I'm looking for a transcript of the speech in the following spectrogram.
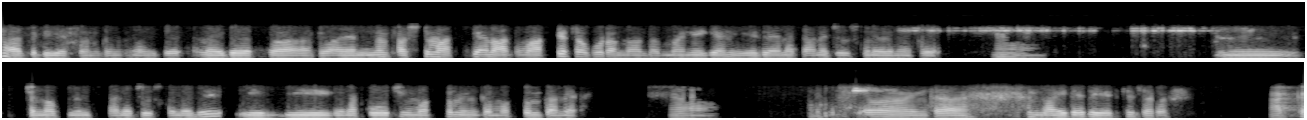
హ్యాపీ ఇయర్స్ అనుకున్నాను అయితే అయితే అవన్నీ ఫస్ట్ మా అక్క నాకు మా అక్కే సపోర్ట్ అన్నమాట. మనీ కానీ ఏదైనా తానే చూసుకునేది నాకు. చిన్నప్పటి నుంచి తనే చూసుకునేది. ఈ ఈ నా కోచింగ్ మొత్తం ఇంకా మొత్తం తనే. ఇంకా నైట్ అయితే ఏడ్చేశారు. అక్క.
